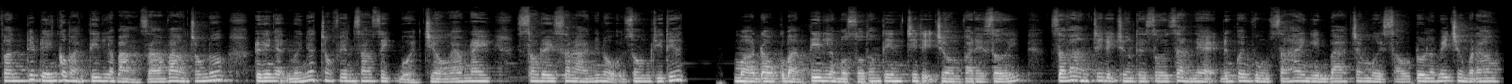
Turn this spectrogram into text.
Phần tiếp đến của bản tin là bảng giá vàng trong nước được ghi nhận mới nhất trong phiên giao dịch buổi chiều ngày hôm nay. Sau đây sẽ là những nội dung chi tiết. Mở đầu của bản tin là một số thông tin trên thị trường và thế giới. Giá vàng trên thị trường thế giới giảm nhẹ đứng quanh vùng giá 2.316 đô la Mỹ trên một ao.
